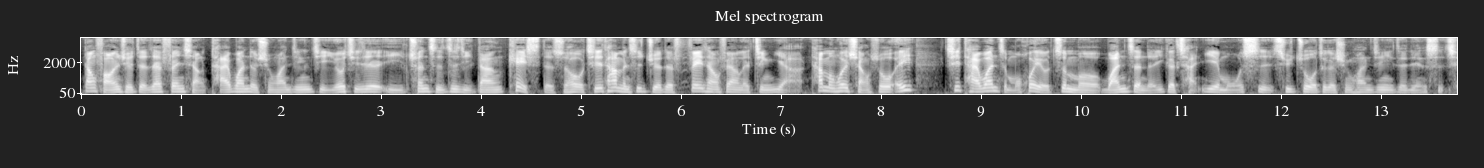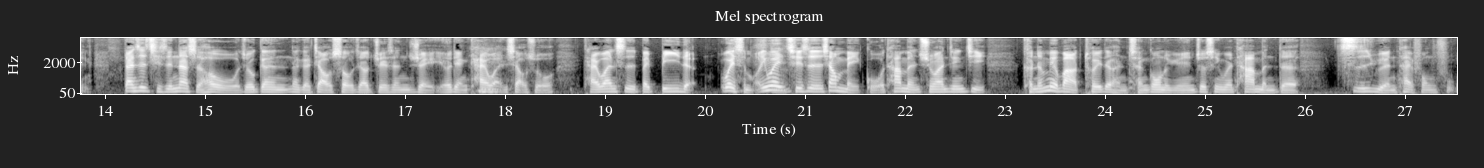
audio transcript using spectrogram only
当访问学者在分享台湾的循环经济，尤其是以春池自己当 case 的时候，其实他们是觉得非常非常的惊讶。他们会想说：“诶，其实台湾怎么会有这么完整的一个产业模式去做这个循环经济这件事情？”但是其实那时候我就跟那个教授叫 Jason J 有点开玩笑说：“台湾是被逼的。”为什么？因为其实像美国，他们循环经济可能没有办法推得很成功的原因，就是因为他们的资源太丰富。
